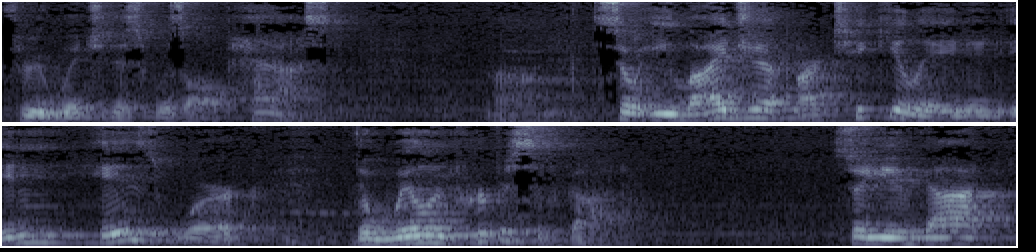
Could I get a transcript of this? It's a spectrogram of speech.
through which this was all passed. Um, so Elijah articulated in his work the will and purpose of God. So you've got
